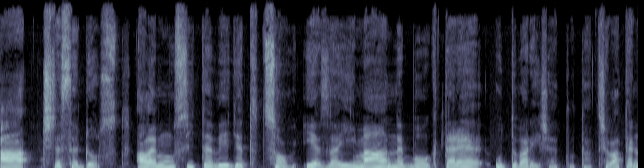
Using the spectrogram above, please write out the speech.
a čte se dost, ale musíte vědět, co je zajímá, nebo které útvary, že to ta, třeba ten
